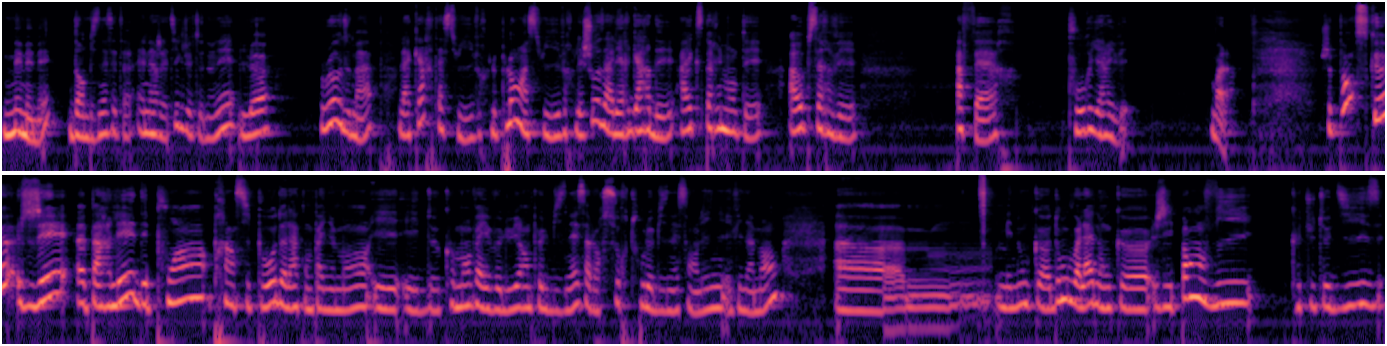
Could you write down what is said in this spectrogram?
mais, mais, mais, dans Business énergétique, je vais te donner le roadmap, la carte à suivre, le plan à suivre, les choses à aller regarder, à expérimenter, à observer, à faire pour y arriver. Voilà. Je pense que j'ai euh, parlé des points principaux de l'accompagnement et, de comment va évoluer un peu le business, alors surtout le business en ligne évidemment. Euh, mais donc, euh, donc voilà, donc euh, j'ai pas envie que tu te dises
